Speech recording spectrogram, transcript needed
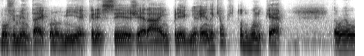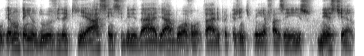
movimentar a economia, crescer, gerar emprego e renda, que é o que todo mundo quer. Então, eu, eu não tenho dúvida que há sensibilidade, há boa vontade para que a gente venha fazer isso neste ano.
